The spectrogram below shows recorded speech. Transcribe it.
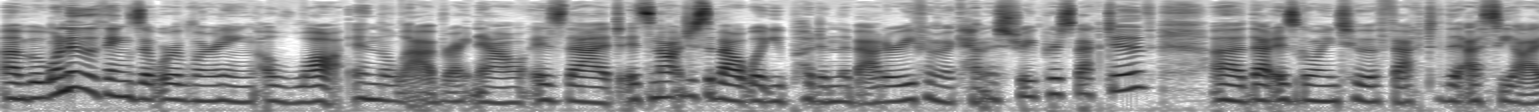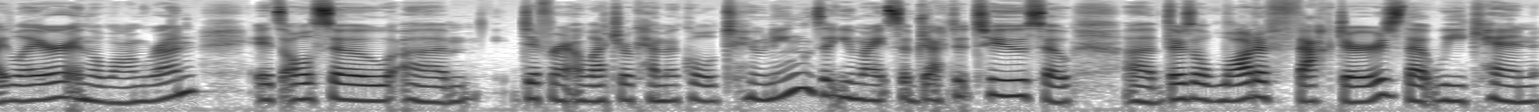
Um, but one of the things that we're learning a lot in the lab right now is that it's not just about what you put in the battery from a chemistry perspective uh, that is going to affect the SEI layer in the long run. It's also um, different electrochemical tunings that you might subject it to. So uh, there's a lot of factors that we can,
